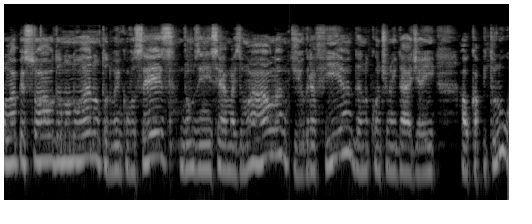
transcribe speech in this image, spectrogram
Olá pessoal do nono ano, tudo bem com vocês? Vamos iniciar mais uma aula de geografia, dando continuidade aí ao capítulo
